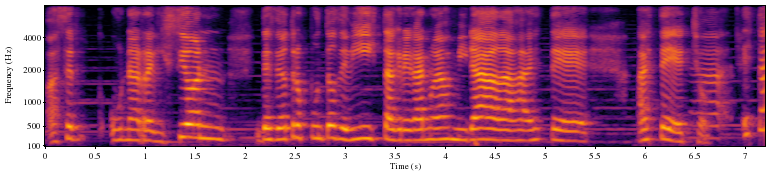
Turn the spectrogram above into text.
hacer una revisión desde otros puntos de vista, agregar nuevas miradas a este, a este hecho. Esta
